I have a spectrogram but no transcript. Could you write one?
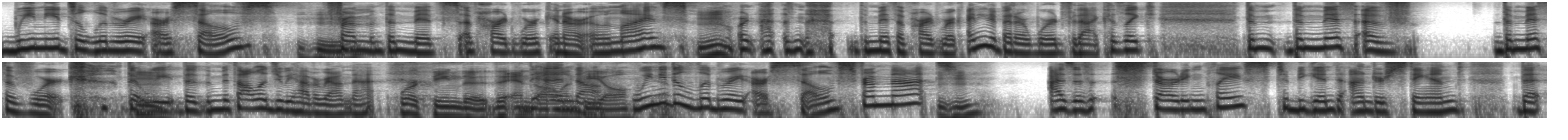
we need to liberate ourselves mm-hmm. from the myths of hard work in our own lives mm. or uh, not, the myth of hard work. I need a better word for that because like the the myth of the myth of work that we mm. the, the mythology we have around that Work being the, the end the all end and be all. all. We need to liberate ourselves from that mm-hmm. As a starting place to begin to understand that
